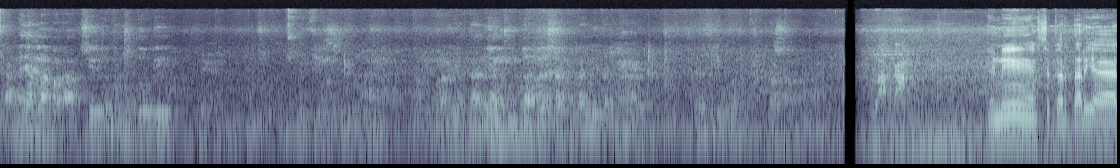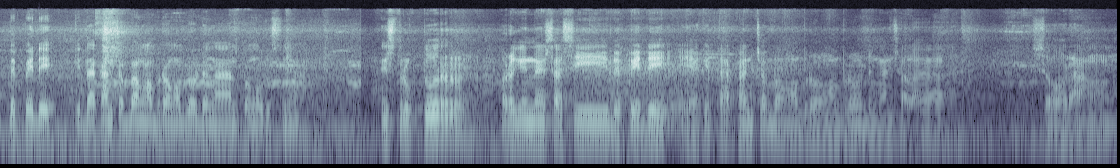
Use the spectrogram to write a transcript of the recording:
karena yang 800 itu menutupi kelihatan yang tidak dilaksanakan di belakang. Ini sekretariat BPD. Kita akan coba ngobrol-ngobrol dengan pengurusnya. Instruktur organisasi BPD ya kita akan coba ngobrol-ngobrol dengan salah seorang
